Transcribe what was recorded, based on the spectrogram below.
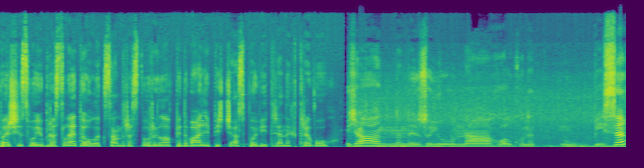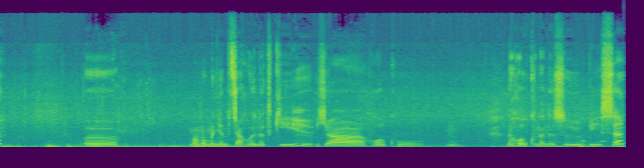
Перші свої браслети Олександра створила в підвалі під час повітряних тривог. Я нанизую на голку ну, бісер. Е, мама мені натягує нитки, я голку, на голку нанизую бісер,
